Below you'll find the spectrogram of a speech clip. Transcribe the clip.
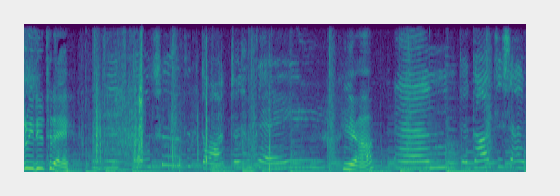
did we do today? We did go to the doctor today, Yeah. and the doctor said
